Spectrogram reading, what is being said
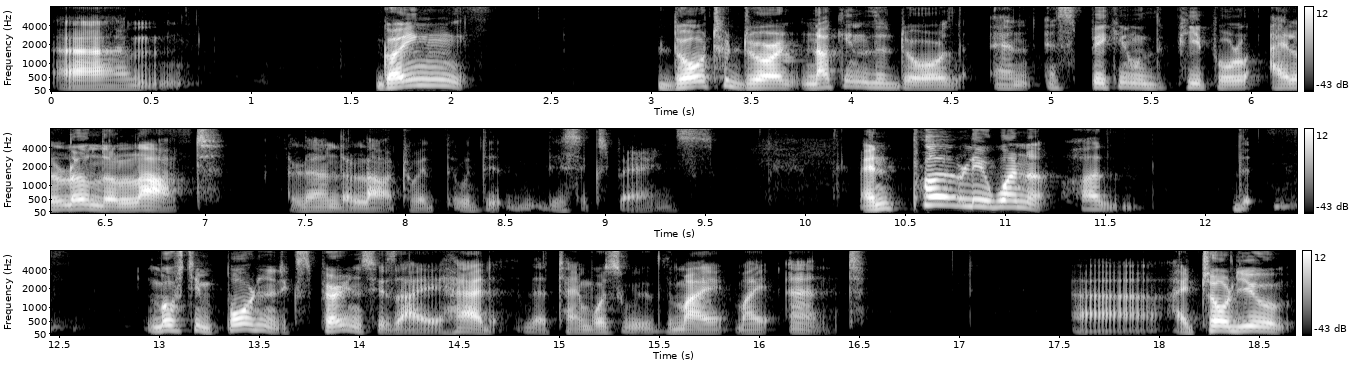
um, going door to door, knocking the doors and, and speaking with people, I learned a lot. I learned a lot with, with this experience. And probably one of the most important experiences I had at that time was with my, my aunt. Uh, I told you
